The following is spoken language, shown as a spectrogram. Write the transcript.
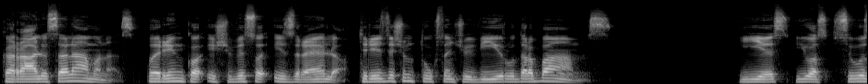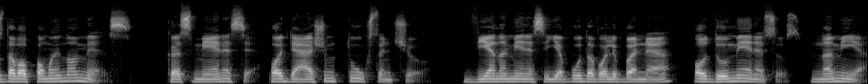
Karalius Saliamonas parinko iš viso Izraelio 30 tūkstančių vyrų darbams. Jis juos siūsdavo pamainomis, kas mėnesį po 10 tūkstančių. Vieną mėnesį jie būdavo Libane, o du mėnesius namie.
